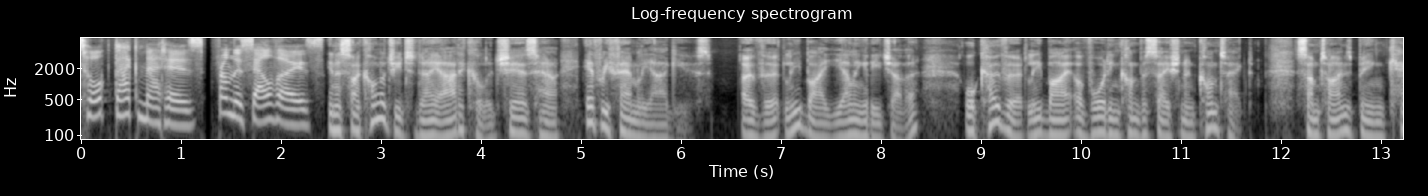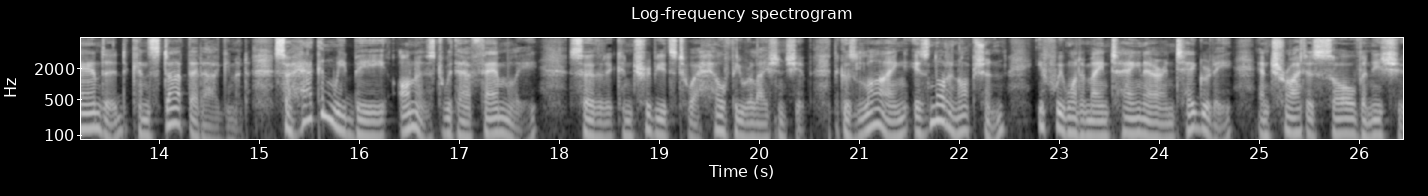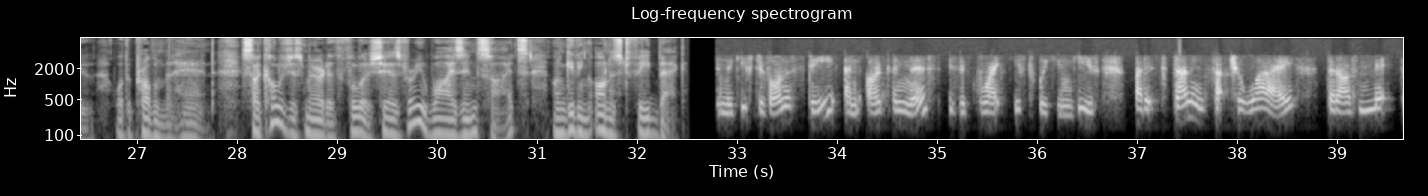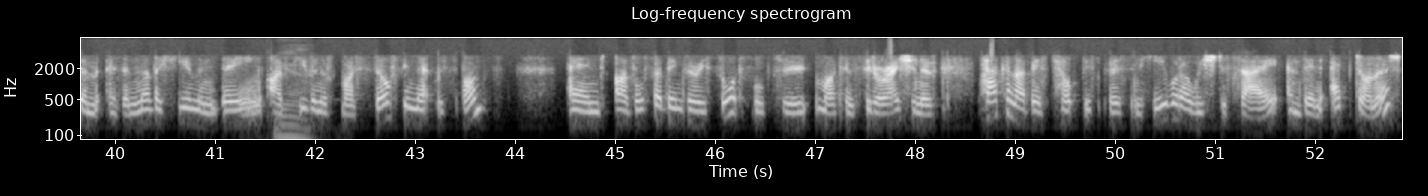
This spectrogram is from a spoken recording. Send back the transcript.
Talkback Matters from the Salvos. In a Psychology Today article, it shares how every family argues overtly by yelling at each other, or covertly by avoiding conversation and contact. Sometimes being candid can start that argument. So, how can we be honest with our family so that it contributes to a healthy relationship? Because lying is not an option if we want to maintain our integrity and try to solve an issue or the problem at hand. Psychologist Meredith Fuller shares very wise insights on giving honest feedback. In the gift of honesty and openness is a great gift we can give, but it's done in such a way that I've met them as another human being. I've Yeah. given of myself in that response, and I've also been very thoughtful to my consideration of how can I best help this person hear what I wish to say and then act on it.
